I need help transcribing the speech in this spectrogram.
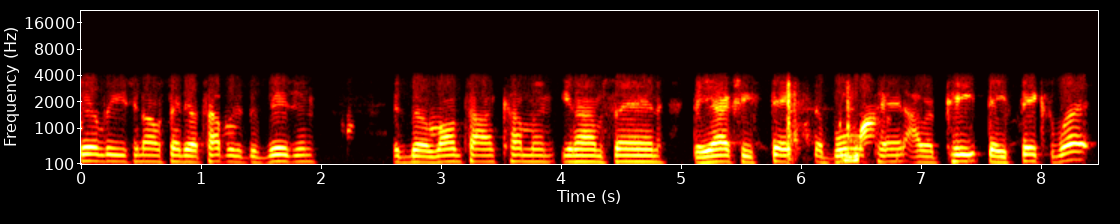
Phillies. You know what I'm saying? They're top of the division. It's been a long time coming. You know what I'm saying? They actually fixed the bullpen. I repeat, they fixed what?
